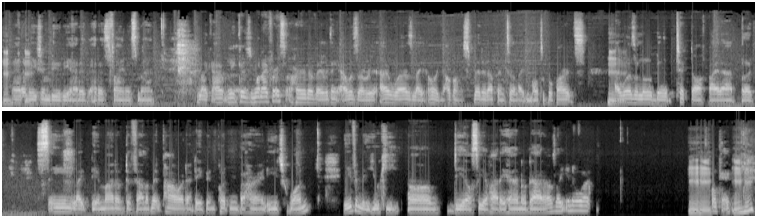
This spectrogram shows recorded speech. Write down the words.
mm, mm. Animation beauty at it at its finest, man. Like I mean, because when I first heard of everything, I was already, I was like, oh, y'all gonna split it up into like multiple parts. I Mhm. was a little bit ticked off by that, but seeing like the amount of development power that they've been putting behind each one, even the Yuffie um, DLC of how they handled that, I was like, you know what? Mhm. Okay. Mhm.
